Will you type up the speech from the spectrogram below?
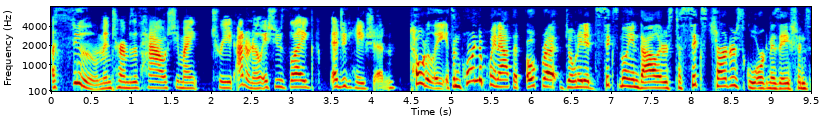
assume in terms of how she might treat, I don't know, issues like education. Totally. It's important to point out that Oprah donated $6 million to six charter school organizations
